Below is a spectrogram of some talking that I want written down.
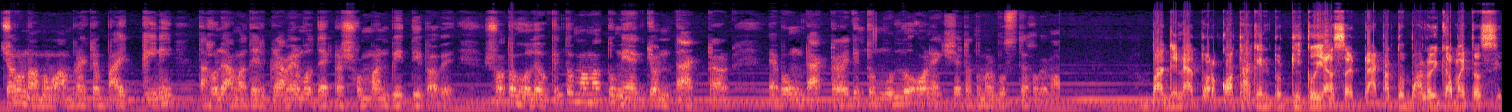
চলো না মামা আমরা একটা বাইক কিনি তাহলে আমাদের গ্রামের মধ্যে একটা সম্মান বৃদ্ধি পাবে। শত হলেও কিন্তু মামা তুমি একজন ডাক্তার এবং ডাক্তারের কিন্তু মূল্য অনেক সেটা তোমার বুঝতে হবে মামা। বাগিনা তোর কথা কিন্তু ঠিকই আছে টাকা তো ভালোই কামাইতেছি।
